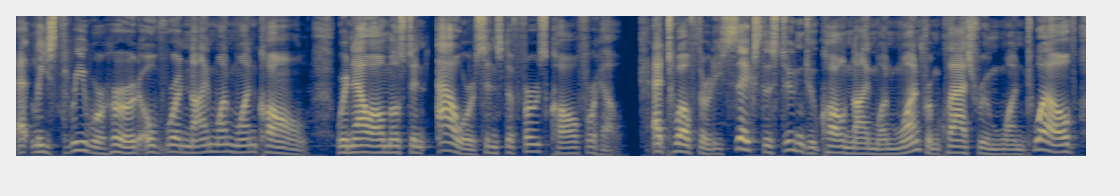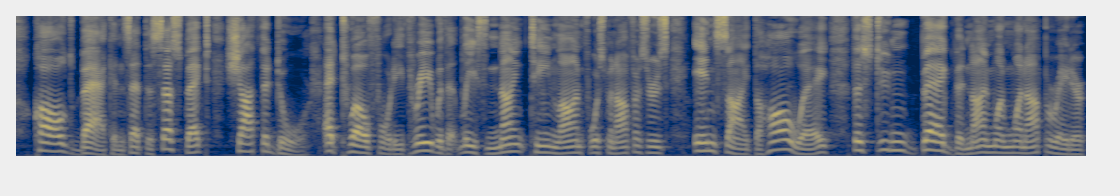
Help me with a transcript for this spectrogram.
At least three were heard over a 911 call. We're now almost an hour since the first call for help. At 1236, the student who called 911 from classroom 112 called back and said the suspect shot the door. At 1243, with at least 19 law enforcement officers inside the hallway, the student begged the 911 operator,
